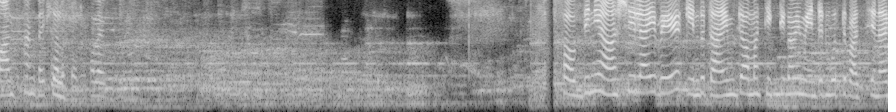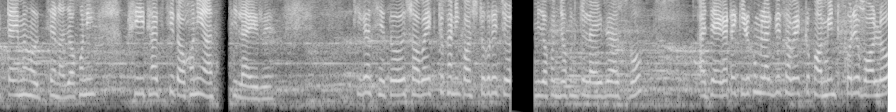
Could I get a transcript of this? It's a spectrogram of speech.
মাঝখানটায়, চলো চলো। সব দিনই আসি লাইভে কিন্তু টাইমটা আমার ঠিক ঠিক আমি মেনটেন করতে পারছি না, এক টাইমে হচ্ছে না। যখনই ফ্রি থাকছি, তখনই আসছি লাইভে ঠিক আছে, তো সবাই একটুখানি কষ্ট করে চল আমি যখন যখন কি লাইভে আসব। আর জায়গাটা কীরকম লাগছে সবাই একটু কমেন্ট করে বলো।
